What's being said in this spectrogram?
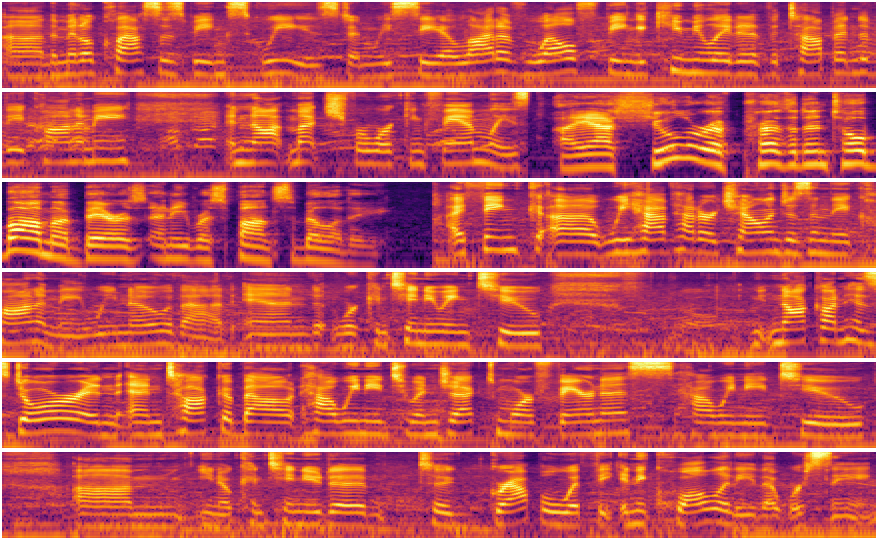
Uh, the middle class is being squeezed, and we see a lot of wealth being accumulated at the top end of the economy and not much for working families. I asked Shuler if President Obama bears any responsibility. I think uh, we have had our challenges in the economy. We know that, and we're continuing to knock on his door and, and, talk about how we need to inject more fairness, how we need to, um, you know, continue to, to grapple with the inequality that we're seeing.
